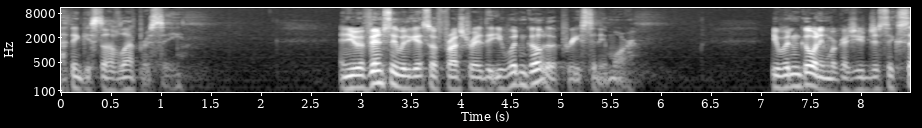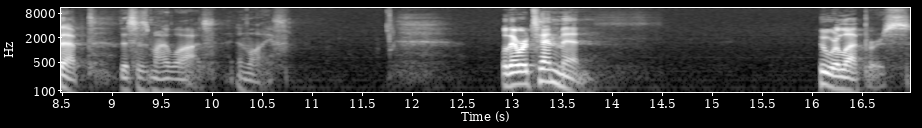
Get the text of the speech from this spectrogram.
I think you still have leprosy. And you eventually would get so frustrated that you wouldn't go to the priest anymore. You wouldn't go anymore because you'd just accept this is my lot in life. Well, there were 10 men who were lepers.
